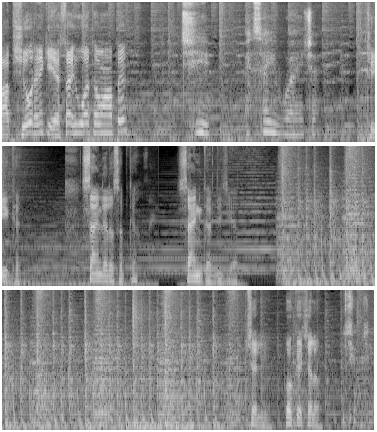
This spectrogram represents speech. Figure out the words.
आप श्योर हैं कि ऐसा ही हुआ था वहाँ पे? जी ऐसा ही हुआ है शायद। ठीक है। साइन ले लो सबका। साइन कर दीजिए आप। चलिए। ओके, चलो। शुक्रिया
